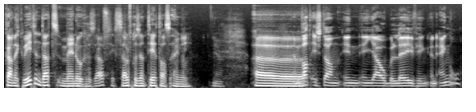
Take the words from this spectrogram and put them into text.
kan ik weten dat mijn hoger zelf zichzelf presenteert als engel. Ja. En wat is dan in, in jouw beleving een engel?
